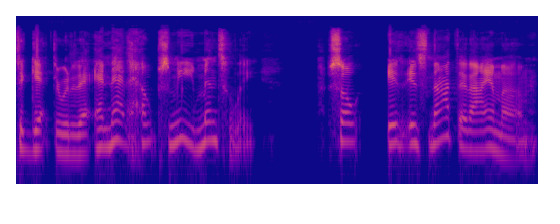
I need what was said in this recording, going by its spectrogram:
to get through to that. And that helps me mentally. So it, it's not that I am a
